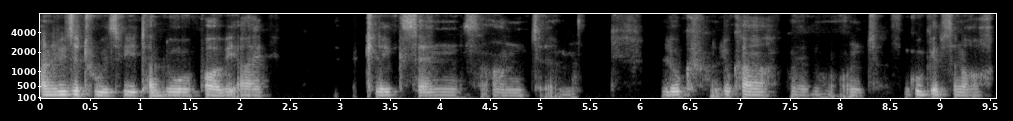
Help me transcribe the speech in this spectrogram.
Analyse-Tools wie Tableau, Power BI, ClickSense und ähm, Look, Looker äh, und von Google gibt es dann noch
